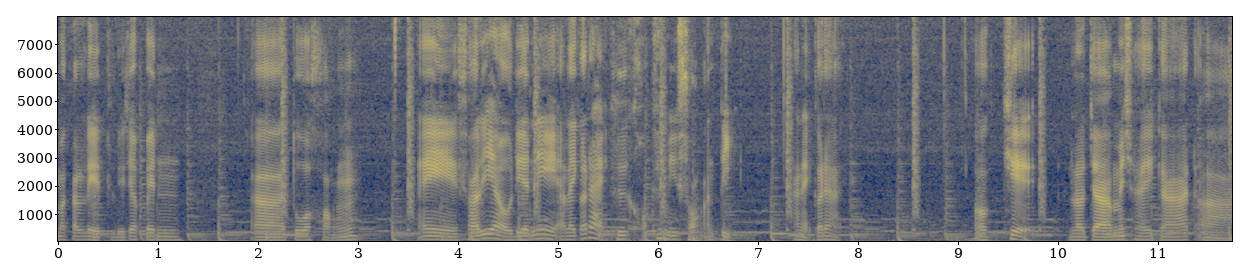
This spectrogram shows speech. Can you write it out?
มาการเลตหรือจะเป็นตัวของไอ้ซาเรียล DNA อะไรก็ได้ คือขอแค่มี 2 อันติ อันไหนก็ได้ โอเค เราจะไม่ใช้การ์ดอ่า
